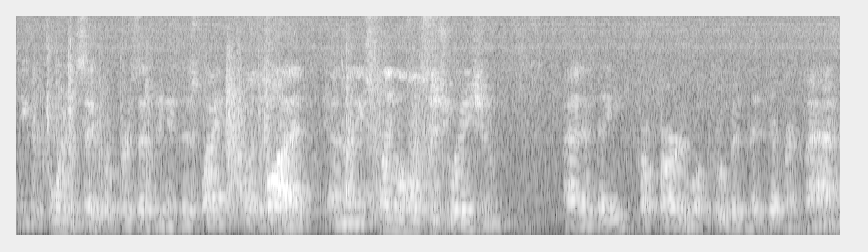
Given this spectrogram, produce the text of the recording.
You could go in and say, we're presenting it this way, or this but, way? and then explain the whole situation, and if they prefer to approve it in a different manner,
